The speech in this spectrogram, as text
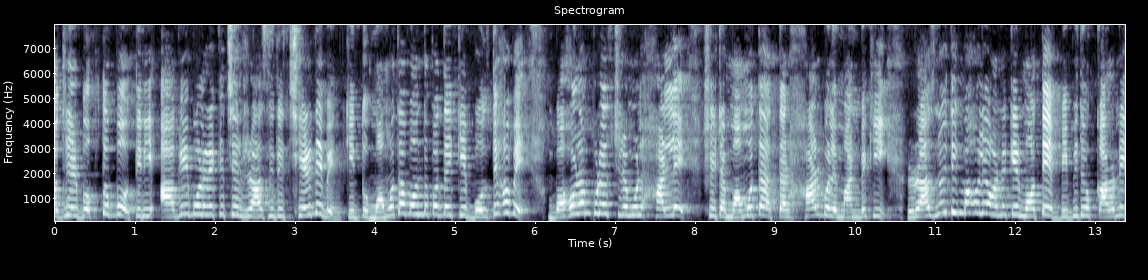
অধীরের বক্তব্য, তিনি আগেই বলে রেখেছেন রাজনীতি ছেড়ে দেবেন, কিন্তু মমতা বন্দ্যোপাধ্যায়কে বলতে হবে, বহরমপুরের তৃণমূল হারলে সেটা মমতা তার হার বলে মানবে কি? রাজনৈতিক মহলে অনেকের মতে বিবিধ কারণে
